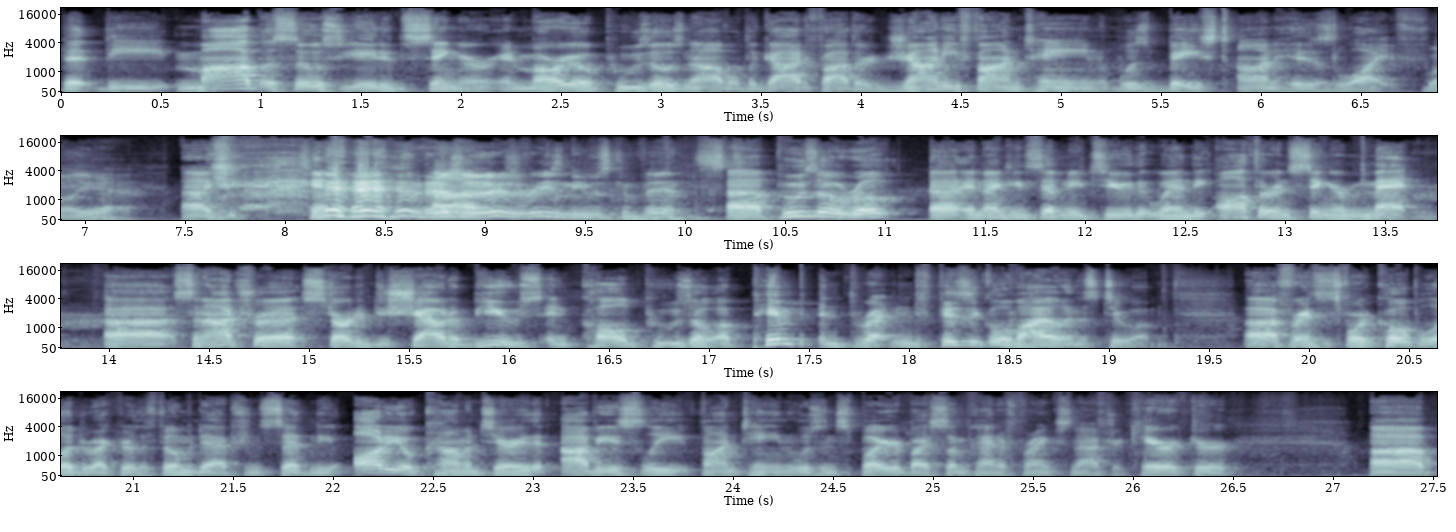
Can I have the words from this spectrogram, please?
that the mob-associated singer in Mario Puzo's novel *The Godfather*, Johnny Fontane, was based on his life. Well, yeah. Uh, there's, a, there's a reason he was convinced. Uh, Puzo wrote uh, in 1972 that when the author and singer met, uh, Sinatra started to shout abuse and called Puzo a pimp and threatened physical violence to him. Uh, Francis Ford Coppola, director of the film adaptation, said in the audio commentary that obviously Fontane was inspired by some kind of Frank Sinatra character. Uh,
